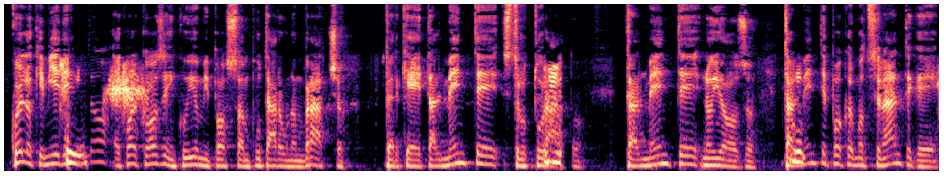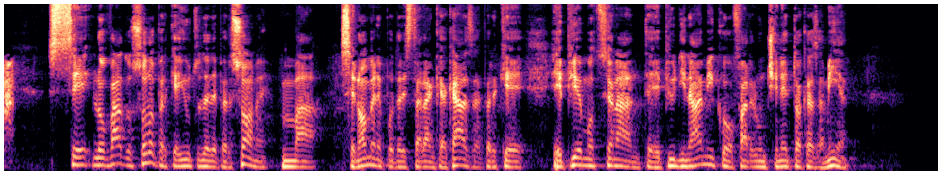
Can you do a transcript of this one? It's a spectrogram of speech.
Quello che mi hai sì. detto è qualcosa in cui io mi posso amputare un braccio, perché è talmente strutturato, talmente noioso, talmente poco emozionante che se lo vado solo perché aiuto delle persone, ma se no me ne potrei stare anche a casa perché è più emozionante e più dinamico fare l'uncinetto a casa mia.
